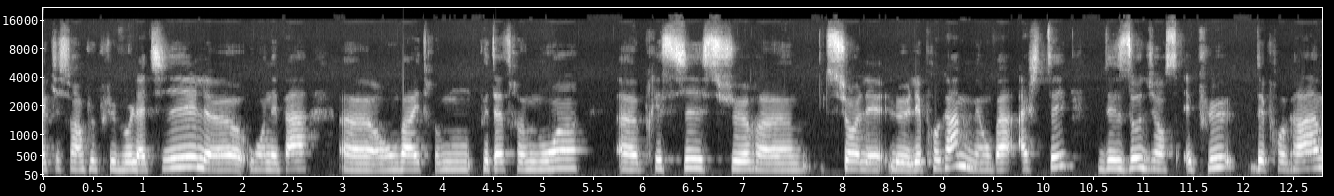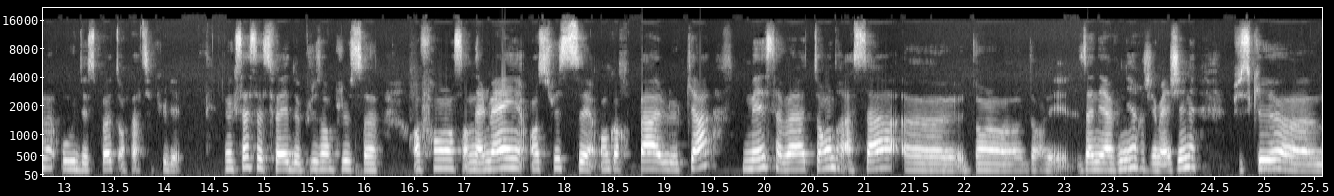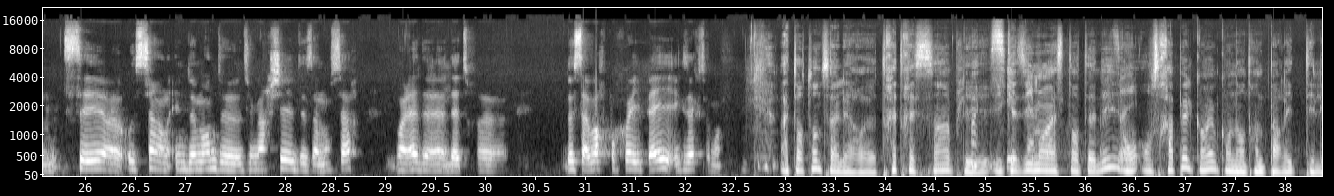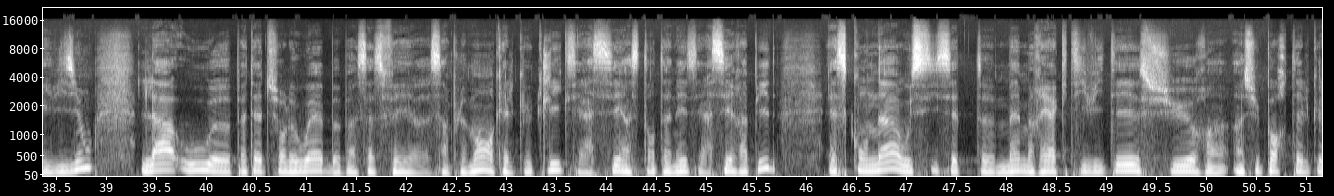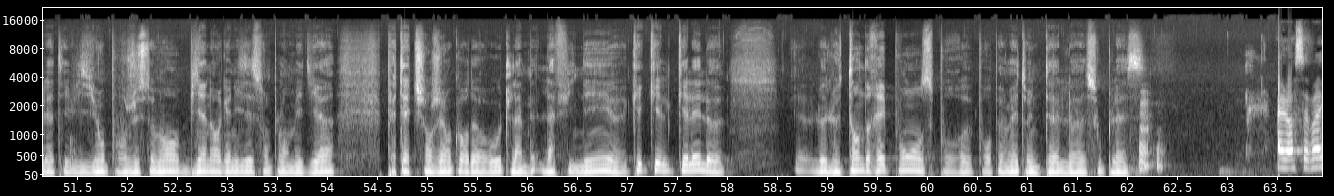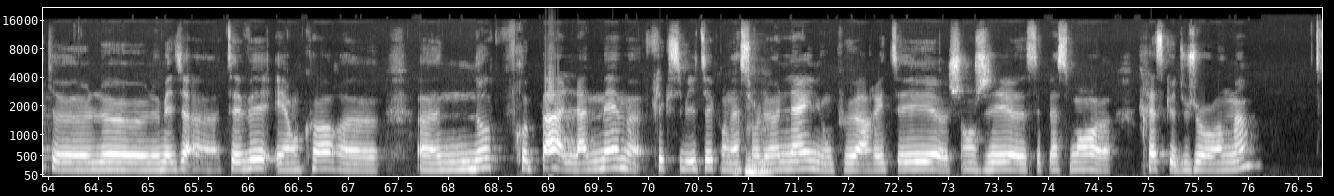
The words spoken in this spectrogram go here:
qui sont un peu plus volatiles, où on n'est pas, on va être peut-être moins euh, précis sur euh, sur les, les, programmes, mais on va acheter des audiences et plus des programmes ou des spots en particulier. Donc ça, ça se fait de plus en plus euh, en France, en Allemagne, en Suisse, c'est encore pas le cas, mais ça va tendre à ça euh, dans, dans les années à venir, j'imagine, puisque euh, c'est aussi une demande du marché et des annonceurs, voilà, d'être savoir pourquoi ils payent exactement. À t'entendre, ça a l'air euh, très très simple et, quasiment instantané. On, se rappelle quand même qu'on est en train de parler de télévision, là où euh, peut-être sur le web, ben, ça se fait euh, simplement en quelques clics, c'est assez instantané, c'est assez rapide. Est-ce qu'on a aussi cette même réactivité sur un, support tel que la télévision pour justement bien organiser son plan média, peut-être changer en cours de route, l'affiner quel est le le, temps de réponse pour, pour permettre une telle euh, souplesse alors c'est vrai que le, le, média TV est encore euh, euh, n'offre pas la même flexibilité qu'on a sur le mhm. online où on peut arrêter, changer ses placements presque du jour au lendemain.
